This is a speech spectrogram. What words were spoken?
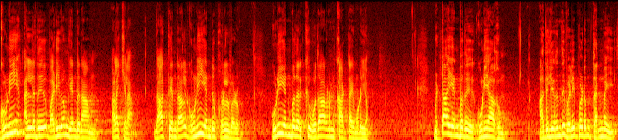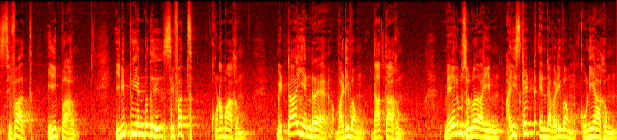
குணி அல்லது வடிவம் என்று நாம் அழைக்கலாம். தாத் என்றால் குணி என்று பொருள் வரும். குணி என்பதற்கு உதாரணம் காட்ட முடியும். மிட்டாய் என்பது குணியாகும். அதிலிருந்து வெளிப்படும் தன்மை சிஃபாத் இனிப்பாகும். இனிப்பு என்பது சிஃபத் குணமாகும். மிட்டாய் என்ற வடிவம் தாத்தாகும். மேலும் சொல்வதாயின் ஐஸ்கெட் என்ற வடிவம் குணியாகும்.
